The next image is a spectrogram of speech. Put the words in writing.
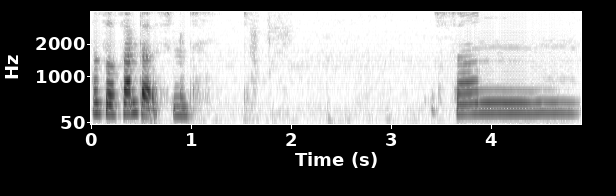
Also Santa ist nicht. Sun.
